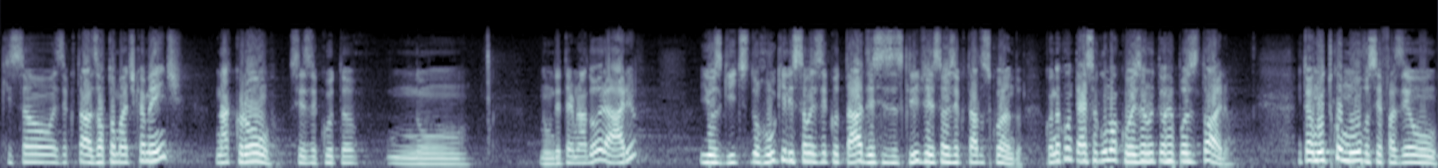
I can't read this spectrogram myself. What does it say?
que são executados automaticamente. Na cron, você executa num, num determinado horário. E os gits do hook, eles são executados, esses scripts, eles são executados quando? Quando acontece alguma coisa no teu repositório. Então é muito comum você fazer um,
